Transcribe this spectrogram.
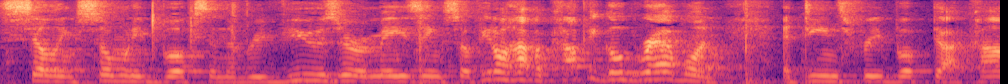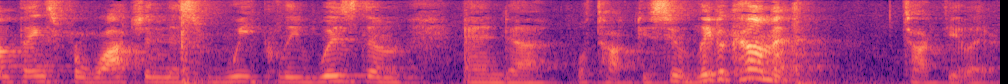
selling so many books, and the reviews are amazing. So if you don't have a copy, go grab one at deansfreebook.com. Thanks for watching this weekly wisdom, and uh, we'll talk to you soon. Leave a comment. Talk to you later.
